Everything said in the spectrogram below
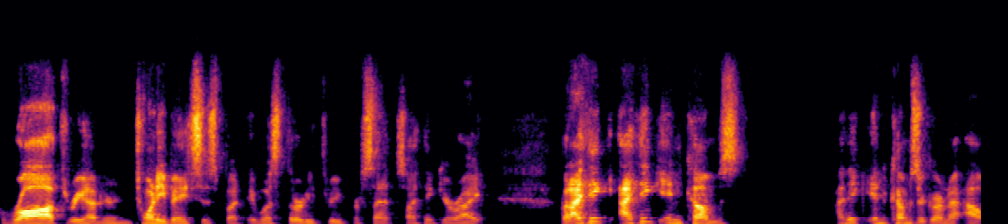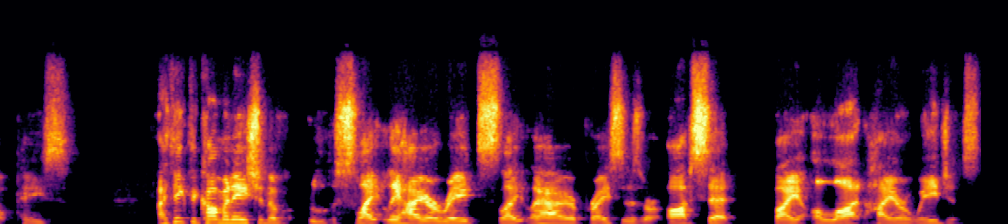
raw 320 basis, but it was 33 percent. So I think you're right. But I think I think incomes, I think incomes are going to outpace I think the combination of slightly higher rates, slightly higher prices are offset by a lot higher wages.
